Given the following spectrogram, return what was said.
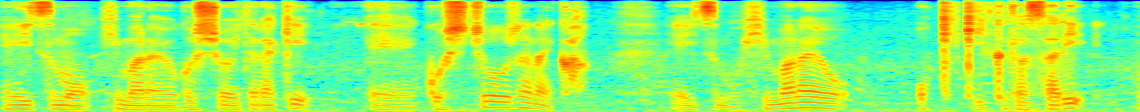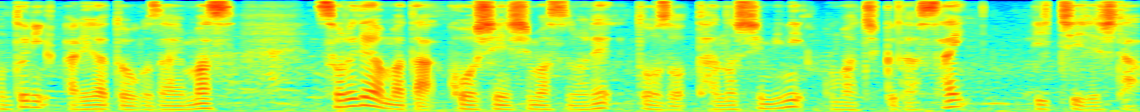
えいつもヒマラヤをご視聴いただき、えご視聴じゃないか、えいつもヒマラヤをお聴きくださり本当にありがとうございます。それではまた更新しますのでどうぞ楽しみにお待ちください。リッチーでした。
